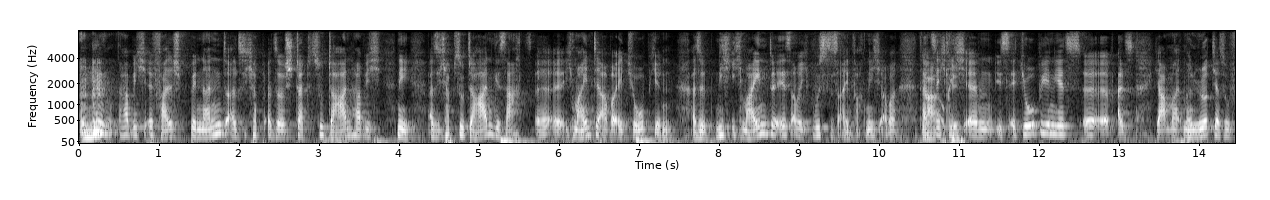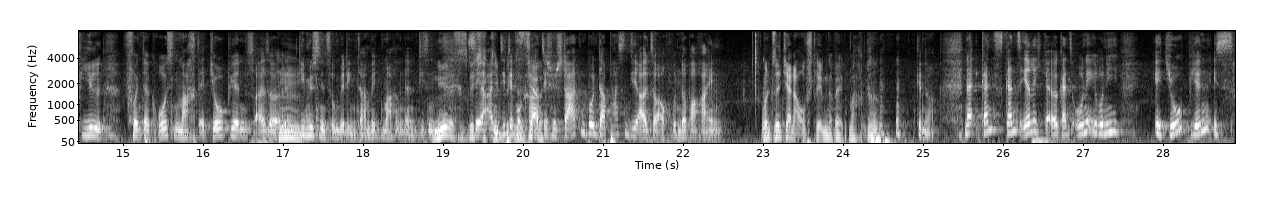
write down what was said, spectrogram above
habe ich äh, falsch benannt. Also ich habe, also statt Sudan habe ich, nee, also ich habe Sudan gesagt, äh, ich meinte aber Äthiopien. Also nicht ich meinte es, aber ich wusste es einfach nicht. Aber tatsächlich ähm, ist Äthiopien jetzt äh, als, ja, man, man hört ja so viel von der großen Macht Äthiopiens, also äh, die müssen jetzt unbedingt da mitmachen in diesem Nee, das ist richtig. sehr antidemokratischen Staatenbund. Da passen die also auch wunderbar rein. Und sind ja eine aufstrebende Weltmacht. Ne? Genau. Na, ganz, ganz ehrlich, äh, ganz ohne Ironie, Äthiopien ist,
